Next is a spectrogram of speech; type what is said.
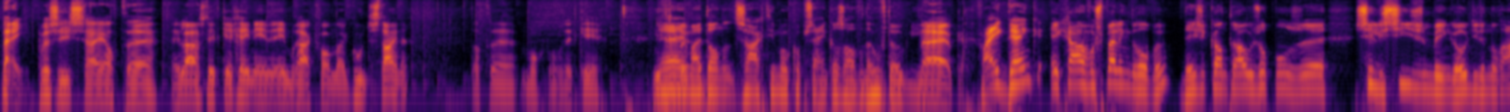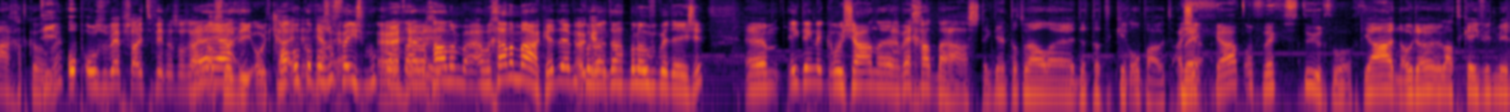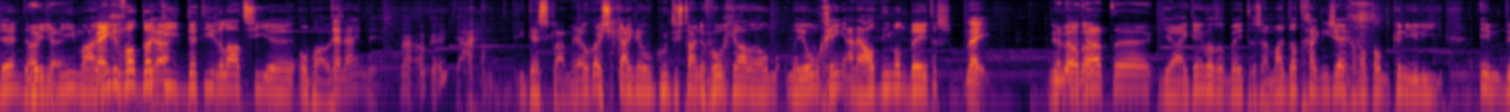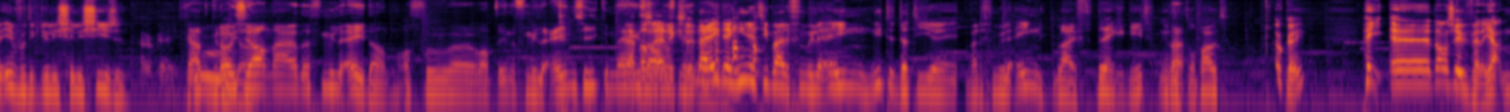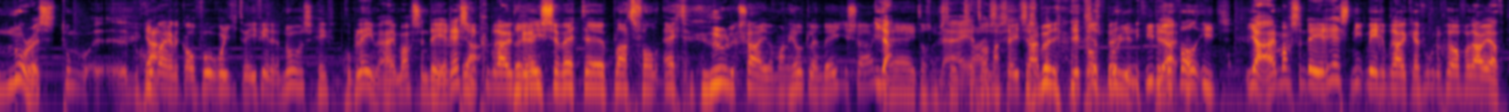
Nee, precies. Hij had eh, helaas dit keer geen in- inbraak van uh, Gunther Steiner. Dat eh, mocht ons dit keer niet nee, gebeuren. maar dan zaagt hij hem ook op zijn enkels af en dat hoeft ook niet. Nee, oké. Maar ik denk, ik ga een voorspelling droppen. Deze kan trouwens op onze Silly Season bingo, die er nog aan gaat komen. Die op onze website te vinden zal zijn Ja, als ja, we die ooit Maar krijgen. ook op onze ja. Facebook, want we, gaan hem, we gaan hem maken. Dat, heb ik belo- dat beloof ik bij deze. Ehm, ik denk dat Grosjean eh, weggaat bij Haast. Ik denk dat wel eh, dat dat een keer ophoudt. Als je, Weggaat of weggestuurd wordt. ja, nou, dat laat ik even in het midden. Dat weet ik niet. Maar Weg. in ieder geval dat, Ja. die, dat die relatie eh, ophoudt. Ten einde is. Nou, oké. Ja, ik ben er klaar mee. Ook als je kijkt naar hoe Gunther Steiner vorig jaar er al mee omging. En hij had niemand beters. Nee. Nu wel dan gaat... eh, Ja, ik denk dat het betere zijn. Maar dat ga ik niet zeggen. Want dan kunnen jullie... In, beïnvloed ik jullie silly season. Oké. Gaat Oeh, Grosjean naar de Formule E dan? Of hoe, eh, want in de Formule 1 zie ik hem nergens dat is Nee, ik denk niet dat hij bij de Formule 1... Niet dat hij eh, bij de Formule 1 blijft. Dat denk ik niet. Ik denk Nee. dat het ophoudt. Oké. Hey, eh, dan eens even verder. Ja, Norris, toen eh, begon Ja. eigenlijk al voor rondje 42. Norris heeft problemen. Hij mag zijn DRS Ja, niet gebruiken. De race werd eh, plaats van echt gruwelijk saai, maar een heel klein beetje saai. Ja. Nee, het was nog steeds Nee, het saai. was nog steeds saai, maar dit was boeiend. in ieder geval iets. Ja, hij mag zijn DRS niet meer gebruiken. Hij vroeg nog wel van, nou ja,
